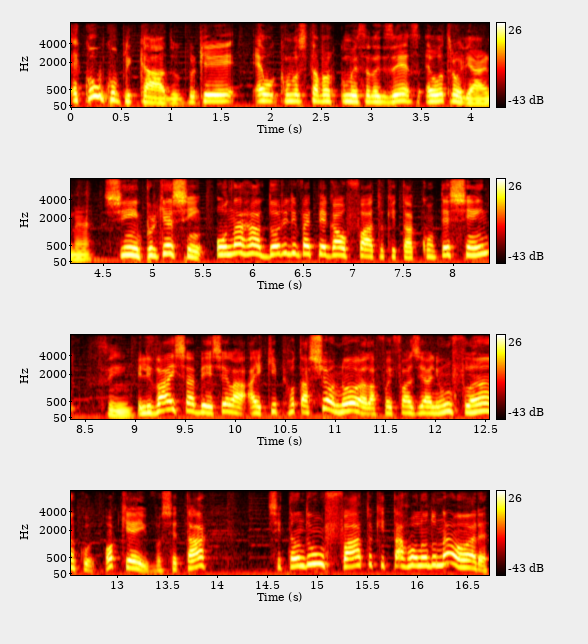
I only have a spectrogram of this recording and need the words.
é quão complicado, porque, é, como você estava começando a dizer, é outro olhar, né? Sim, porque assim, o narrador ele vai pegar o fato que tá acontecendo, Sim. ele vai saber, sei lá, a equipe rotacionou, ela foi fazer ali um flanco. Ok, você tá citando um fato que tá rolando na hora.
